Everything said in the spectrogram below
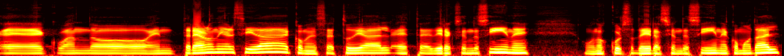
eh, cuando entré a la universidad comencé a estudiar este, dirección de cine, unos cursos de dirección de cine como tal,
